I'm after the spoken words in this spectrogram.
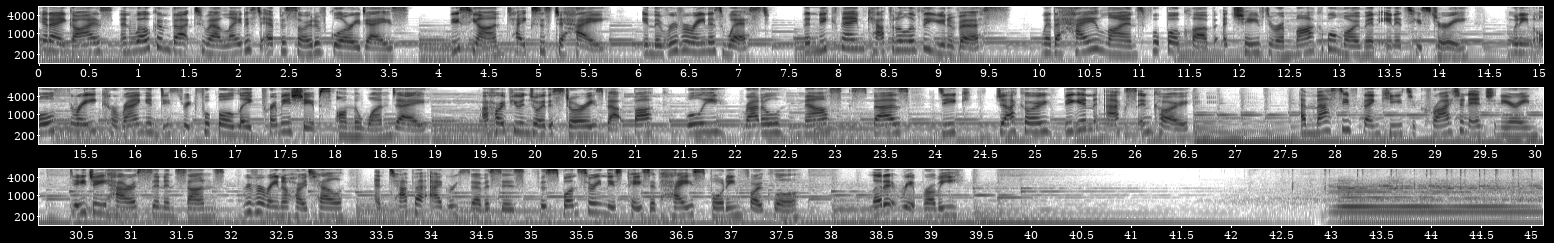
G'day, guys, and welcome back to our latest episode of Glory Days. This yarn takes us to Hay, in the Riverina's West, the nickname capital of the universe, where the Hay Lions Football Club achieved a remarkable moment in its history, winning all three Kerang and District Football League premierships on the one day. I hope you enjoy the stories about Buck, Bully, Rattle, Mouse, Spaz, Dick, Jacko, Biggin, Axe, and Co. A massive thank you to Crichton Engineering, DG Harrison and Sons, Riverina Hotel, and Tapper Agri Services for sponsoring this piece of Hay sporting folklore. Let it rip, Robbie.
